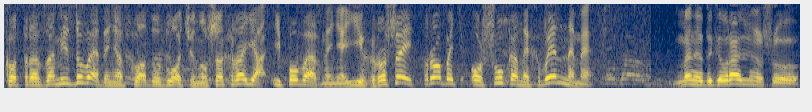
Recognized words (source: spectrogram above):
котра замість доведення складу злочину шахрая і повернення їх грошей робить ошуканих винними. У мене таке враження, що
